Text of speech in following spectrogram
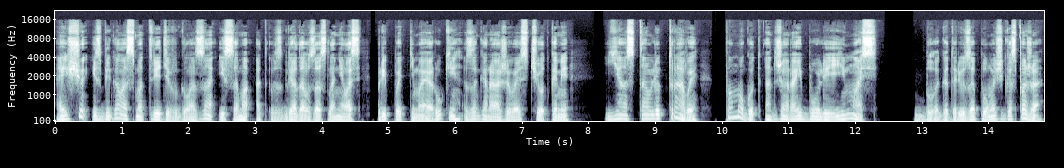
а еще избегала смотреть в глаза и сама от взглядов заслонялась, приподнимая руки, загораживаясь четками. «Я оставлю травы, помогут от жара и боли и мазь». «Благодарю за помощь, госпожа».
